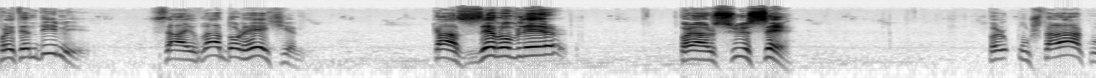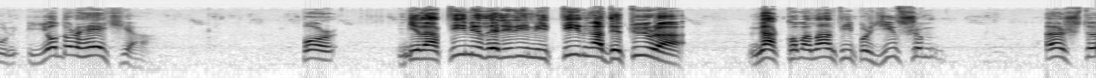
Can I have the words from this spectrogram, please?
Pretendimi Se ai dha dorëheqjen ka zero vlerë për arsye se për ushtarakun jo dorëheqja, por miratimi dhe lirimi i tij nga detyra nga komandanti i përgjithshëm është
